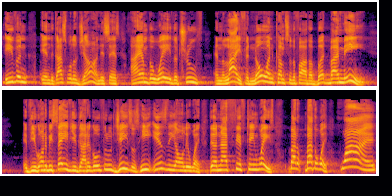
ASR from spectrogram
Even in the Gospel of John, it says, I am the way, the truth, and the life, and no one comes to the Father but by me. If you're going to be saved, you got to go through Jesus. He is the only way. There are not 15 ways. By, by the way, why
